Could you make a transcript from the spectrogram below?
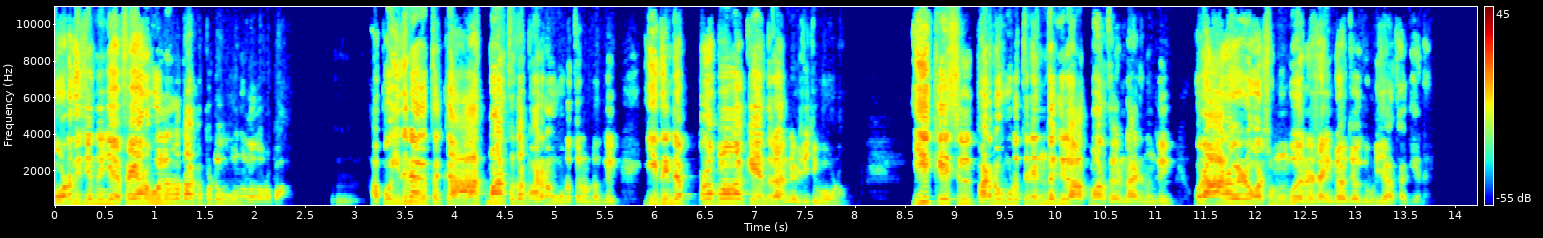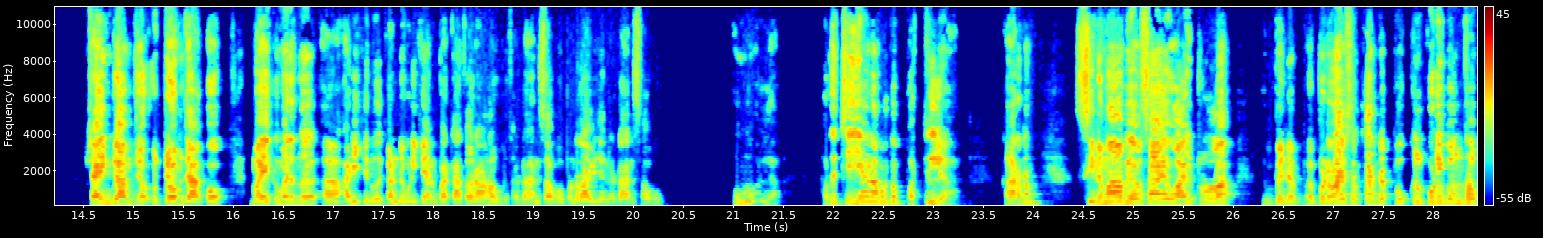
കോടതി ചെന്ന് കഴിഞ്ഞാൽ എഫ് ഐ ആർ പോലും റദ്ദാക്കപ്പെട്ടു പോകുന്നുള്ളത് ഉറപ്പാണ്. അപ്പോൾ ഇതിനകത്തൊക്കെ ആത്മാർത്ഥത ഭരണകൂടത്തിനുണ്ടെങ്കിൽ ഇതിന്റെ പ്രഭവ കേന്ദ്രം അന്വേഷിച്ച് പോകണം. ഈ കേസിൽ ഭരണകൂടത്തിന് എന്തെങ്കിലും ആത്മാർത്ഥത ഉണ്ടായിരുന്നെങ്കിൽ ഒരു ആറോ ഏഴോ വർഷം മുമ്പ് തന്നെ ഷൈൻ ടോം ചാക്കോ പിടിച്ചാത്താക്കിയാണ് ഷൈൻ ടോം ടോം ചാക്കോ മയക്കുമരുന്ന് അടിക്കുന്നത് കണ്ടുപിടിക്കാൻ പറ്റാത്തവരാണോ ഇവിടുത്തെ ഡാൻസ് ആപ്പ് പിണറായി വിജയന്റെ ഡാൻസ് ആപ്പ് ഒന്നുമില്ല. അത് ചെയ്യാൻ അവർക്ക് പറ്റില്ല. കാരണം സിനിമാ വ്യവസായവുമായിട്ടുള്ള പിന്നെ പിണറായി സർക്കാരിന്റെ പൊക്കിൽ കൂടി ബന്ധം.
